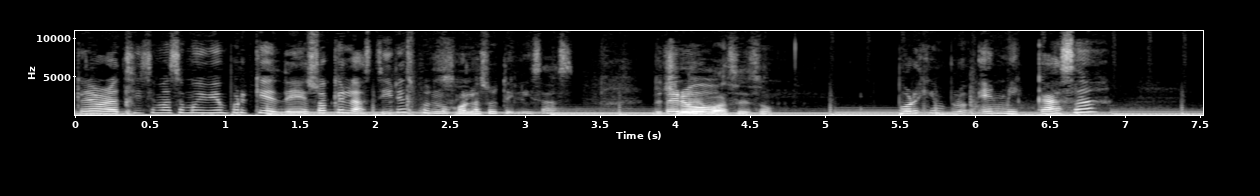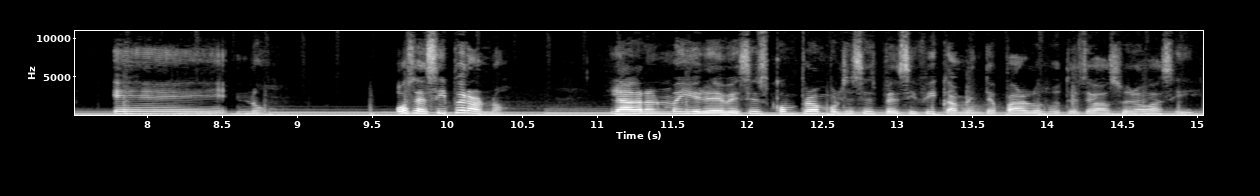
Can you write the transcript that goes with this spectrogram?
Que la verdad sí se me hace muy bien porque de eso a que las tires, pues mejor Sí. las utilizas. De hecho, Pero- eso. Por ejemplo, en mi casa, eh, no. O sea, sí, pero no. La gran mayoría de veces compran bolsas específicamente para los botes de basura o así.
